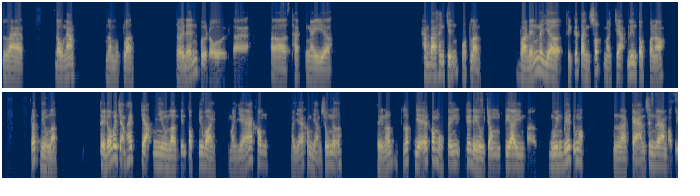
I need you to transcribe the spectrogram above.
là đầu năm là một lần rồi đến vừa rồi là uh, th ngày ờ, uh, 23 tháng 9 một lần và đến bây giờ thì cái tần suất mà chạm liên tục vào nó rất nhiều lần. Thì đối với trạng thái chạm nhiều lần liên tục như vậy mà giá không mà giá không giảm xuống nữa thì nó rất dễ có một cái cái điều trong TA mà Nguyên biết, đúng không? Là cản sinh ra mà bị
